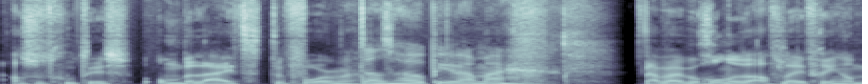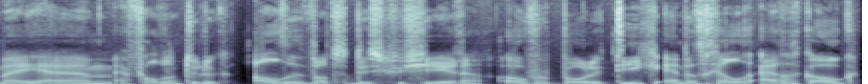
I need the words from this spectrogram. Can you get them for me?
als het goed is, om beleid te vormen. Dat hoop je dan maar. Nou, wij begonnen de aflevering al mee. Ehm, er valt natuurlijk altijd wat te discussiëren over politiek. En dat geldt eigenlijk ook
